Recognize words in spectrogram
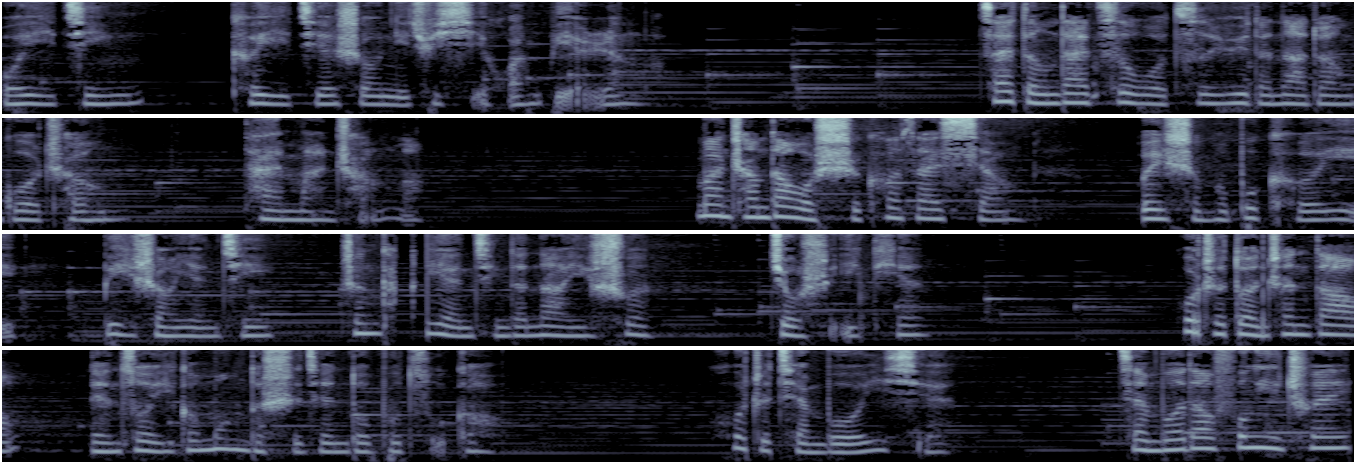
我已经。可以接受你去喜欢别人了，在等待自我自愈的那段过程，太漫长了。漫长到我时刻在想，为什么不可以闭上眼睛、睁开眼睛的那一瞬，就是一天，或者短暂到连做一个梦的时间都不足够，或者浅薄一些，浅薄到风一吹，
